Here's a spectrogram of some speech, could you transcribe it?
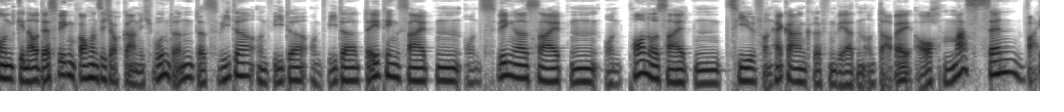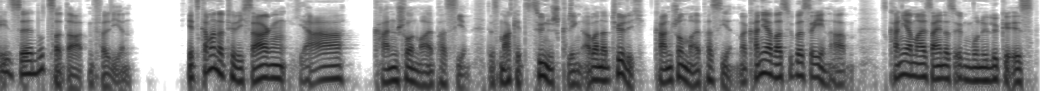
Und genau deswegen braucht man sich auch gar nicht wundern, dass wieder und wieder und wieder Dating-Seiten und Swinger-Seiten und Porno-Seiten Ziel von Hackerangriffen werden und dabei auch massenweise Nutzerdaten verlieren. Jetzt kann man natürlich sagen, ja, kann schon mal passieren. Das mag jetzt zynisch klingen, aber natürlich kann schon mal passieren. Man kann ja was übersehen haben. Es kann ja mal sein, dass irgendwo eine Lücke ist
